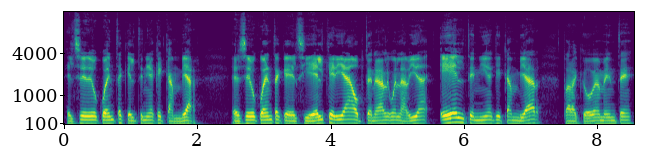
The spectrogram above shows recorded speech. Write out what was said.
Él se dio cuenta que él tenía que cambiar. Él se dio cuenta que él, si él quería obtener algo en la vida, él tenía que cambiar para que obviamente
